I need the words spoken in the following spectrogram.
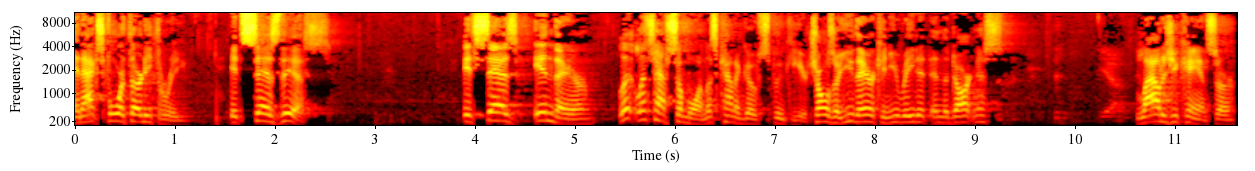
In Acts 4 33, it says this. It says in there, let, us have someone, let's kind of go spooky here. Charles, are you there? Can you read it in the darkness? Yeah. Loud as you can, sir.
